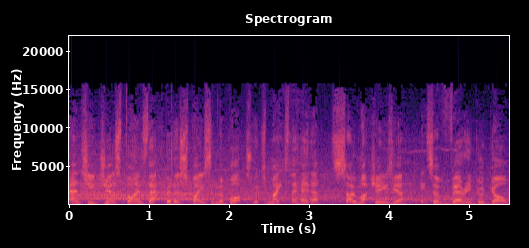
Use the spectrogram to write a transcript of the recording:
And she just finds that bit of space in the box, which makes the header so much easier. It's a very good goal.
